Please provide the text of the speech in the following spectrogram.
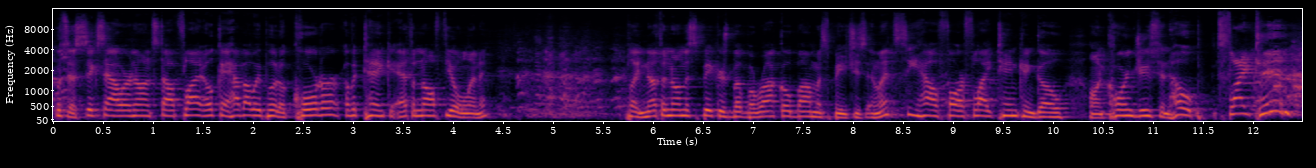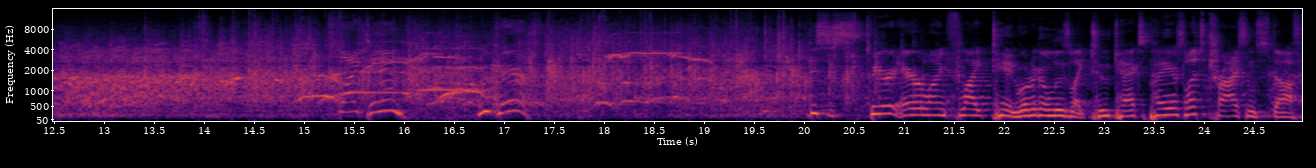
What's a six hour nonstop flight? Okay, how about we put a quarter of a tank of ethanol fuel in it? Play nothing on the speakers but Barack Obama speeches, and let's see how far Flight 10 can go on corn juice and hope. It's Flight 10! Spirit Airline Flight 10. What are we going to lose? Like two taxpayers? Let's try some stuff.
